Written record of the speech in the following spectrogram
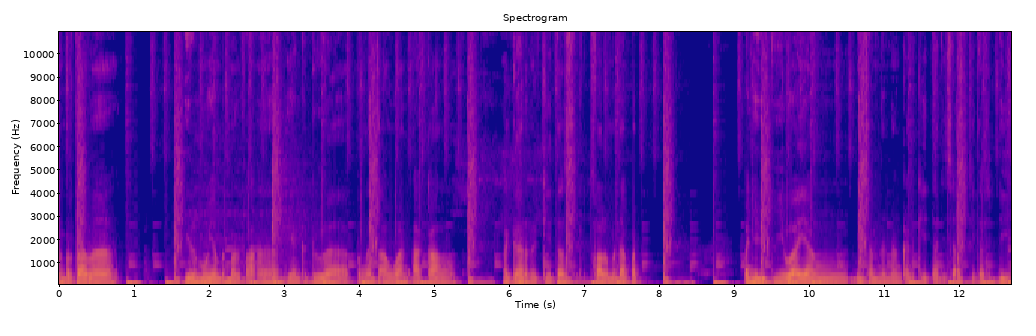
yang pertama ilmu yang bermanfaat, yang kedua pengetahuan akal agar kita selalu mendapat pendidik jiwa yang bisa menenangkan kita di saat kita sedih,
